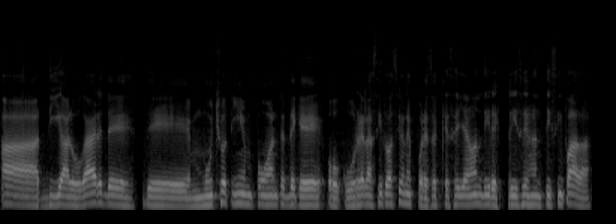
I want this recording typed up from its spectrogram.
a dialogar desde mucho tiempo antes de que ocurran las situaciones, por eso es que se llaman directrices anticipadas,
